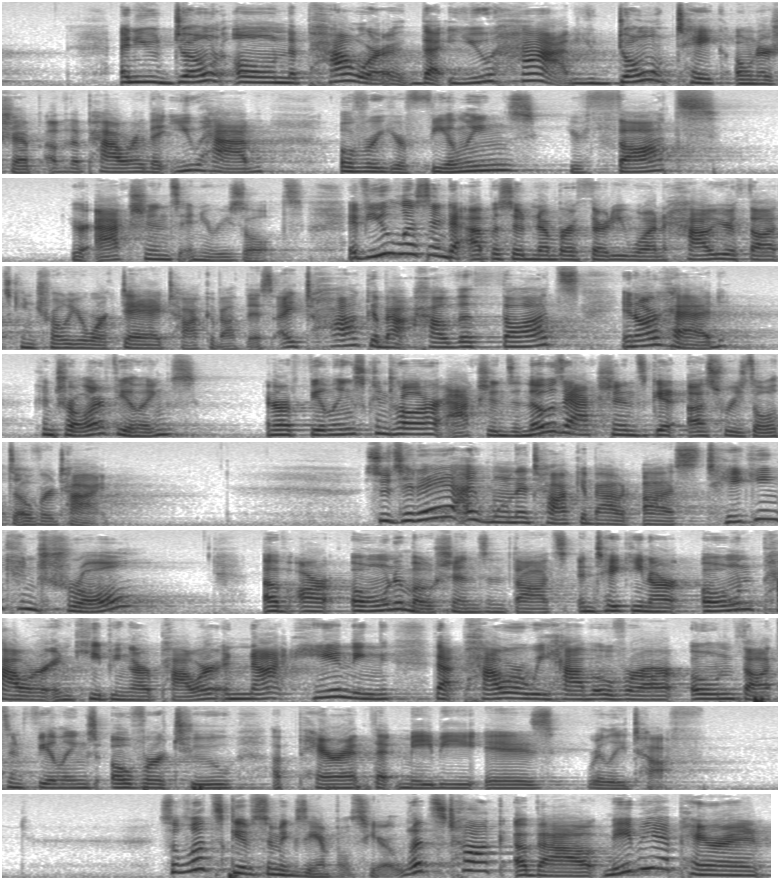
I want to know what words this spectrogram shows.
and you don't own the power that you have, you don't take ownership of the power that you have over your feelings, your thoughts, your actions, and your results. If you listen to episode number 31, How Your Thoughts Control Your Workday, I talk about this. I talk about how the thoughts in our head control our feelings, and our feelings control our actions, and those actions get us results over time. So, today I want to talk about us taking control of our own emotions and thoughts and taking our own power and keeping our power and not handing that power we have over our own thoughts and feelings over to a parent that maybe is really tough. So let's give some examples here. Let's talk about maybe a parent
